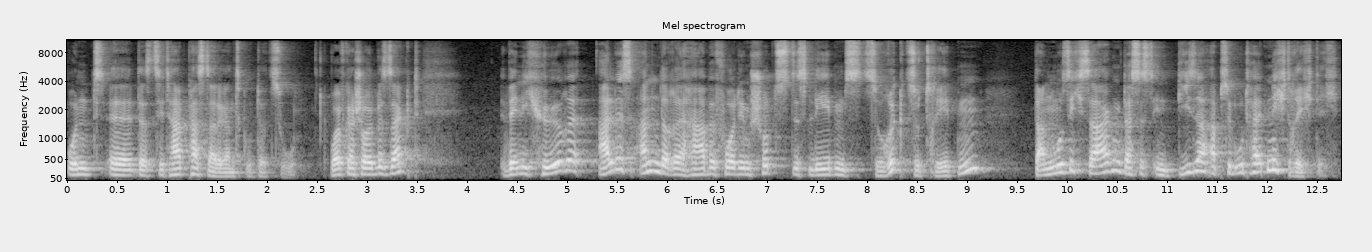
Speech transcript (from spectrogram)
und das Zitat passt da ganz gut dazu. Wolfgang Schäuble sagt, wenn ich höre, alles andere habe vor dem Schutz des Lebens zurückzutreten, dann muss ich sagen, das ist in dieser Absolutheit nicht richtig.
